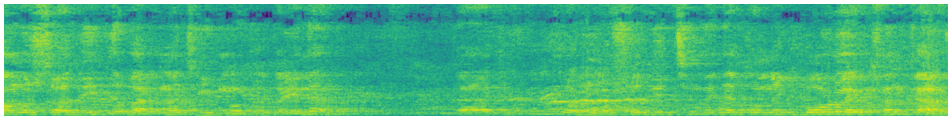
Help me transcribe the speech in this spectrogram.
মানুষরা দিতে পারে না ঠিক মতো তাই না? তা কুপরামর্শ দিচ্ছেন, এটা তো অনেক বড় একখান কাজ।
